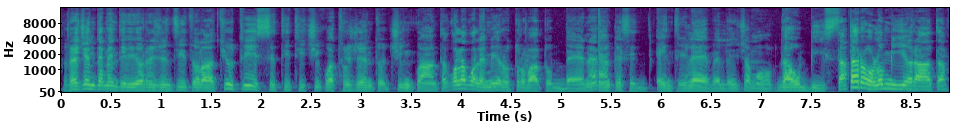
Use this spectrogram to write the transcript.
Recentemente vi ho recensito la Tutris TTC 450, con la quale mi ero trovato bene, anche se entry level, diciamo da hobbista, però l'ho migliorata.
